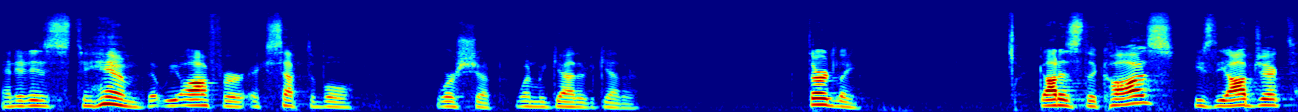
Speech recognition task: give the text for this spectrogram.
and it is to Him that we offer acceptable worship when we gather together. Thirdly, God is the cause, He's the object,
